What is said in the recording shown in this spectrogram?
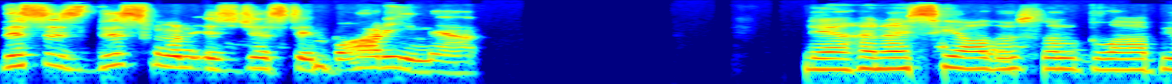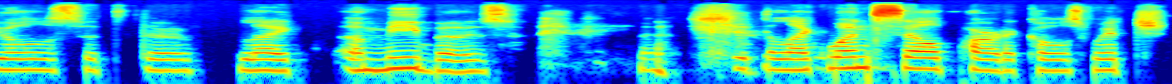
This is this one is just embodying that. Yeah, and I see all those little globules. It's the like amoebas, like one cell particles, which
